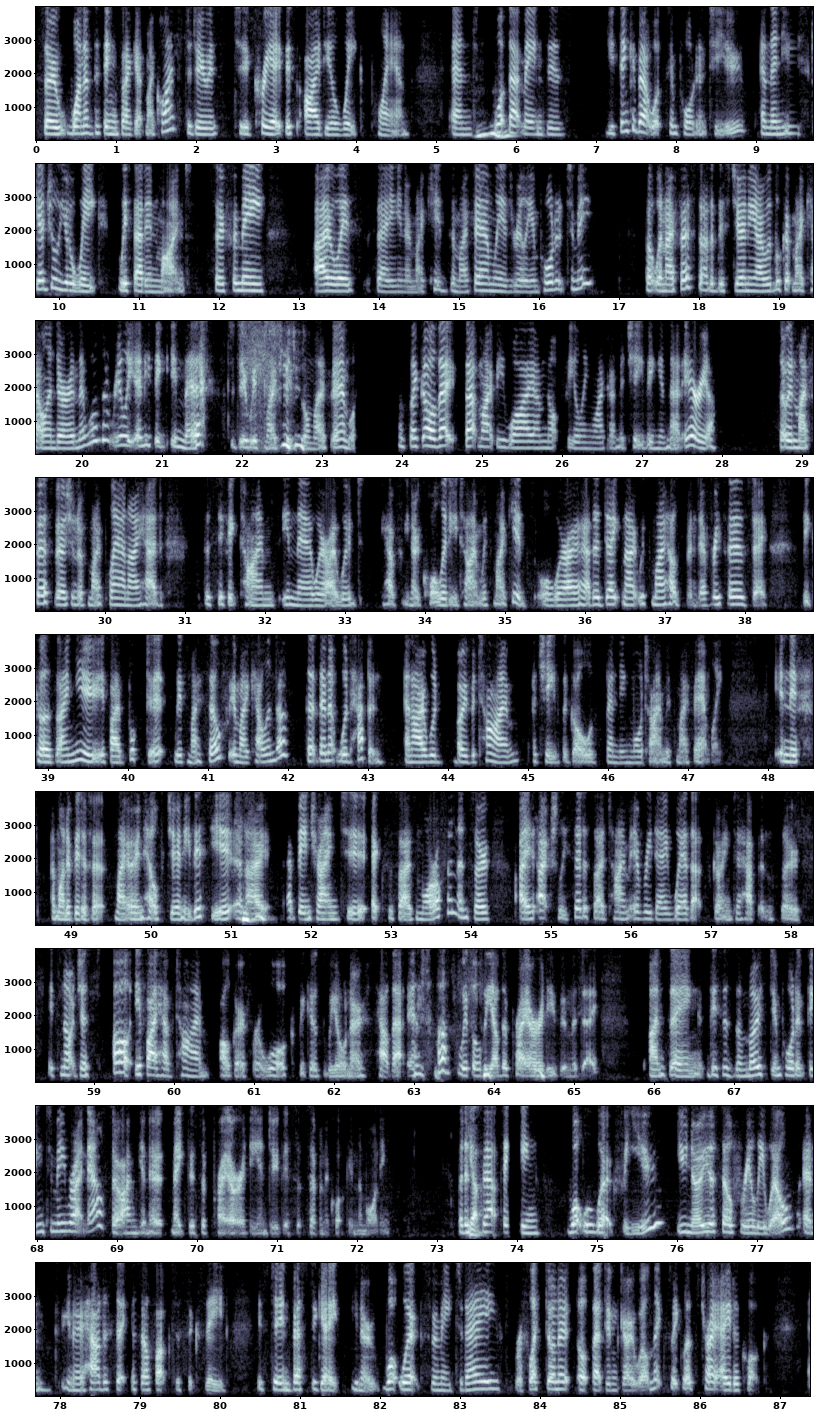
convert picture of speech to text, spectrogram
So, one of the things I get my clients to do is to create this ideal week plan. And mm-hmm. what that means is you think about what's important to you and then you schedule your week with that in mind. So for me, I always say, you know, my kids and my family is really important to me. But when I first started this journey, I would look at my calendar and there wasn't really anything in there to do with my kids or my family. I was like, oh, that that might be why I'm not feeling like I'm achieving in that area. So in my first version of my plan, I had specific times in there where I would have you know quality time with my kids or where I had a date night with my husband every Thursday because I knew if I booked it with myself in my calendar that then it would happen and I would over time achieve the goal of spending more time with my family. and if I'm on a bit of a, my own health journey this year, and I have been trying to exercise more often, and so I actually set aside time every day where that's going to happen. So it's not just oh, if I have time, I'll go for a walk because we all know how that ends up with all the other priorities in the day. I'm saying this is the most important thing to me right now, so I'm going to make this a priority and do this at seven o'clock in the morning. But it's yep. about thinking what will work for you. You know yourself really well, and you know how to set yourself up to succeed is to investigate, you know, what works for me today, reflect on it. Oh, that didn't go well. Next week, let's try eight o'clock.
